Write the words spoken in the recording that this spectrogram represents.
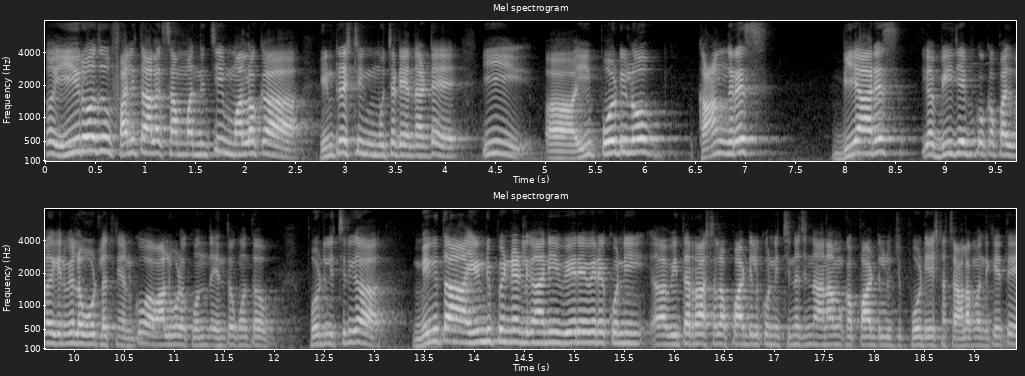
సో ఈరోజు ఫలితాలకు సంబంధించి మళ్ళొక ఇంట్రెస్టింగ్ ముచ్చట ఏంటంటే ఈ ఈ పోటీలో కాంగ్రెస్ బీఆర్ఎస్ ఇక బీజేపీకి ఒక పది పదిహేను వేల ఓట్లు వచ్చినాయి అనుకో వాళ్ళు కూడా కొంత ఎంతో కొంత పోటీలు ఇచ్చారు ఇక మిగతా ఇండిపెండెంట్ కానీ వేరే వేరే కొన్ని ఇతర రాష్ట్రాల పార్టీలు కొన్ని చిన్న చిన్న అనామక పార్టీల నుంచి పోటీ చేసిన చాలామందికి అయితే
